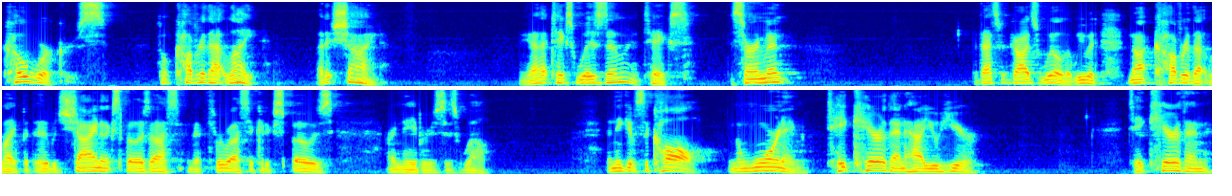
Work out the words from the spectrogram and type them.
coworkers. Don't cover that light. Let it shine. Yeah, that takes wisdom. It takes discernment. That's what God's will, that we would not cover that light, but that it would shine and expose us, and that through us it could expose our neighbors as well. Then he gives the call And the warning take care then how you hear. Take care then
